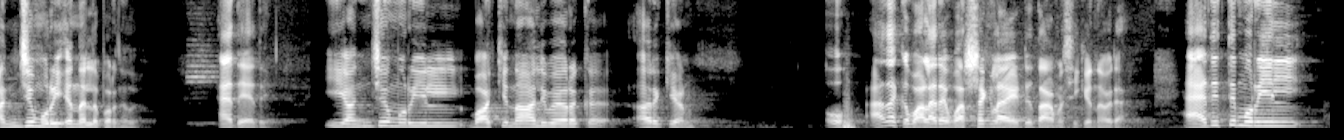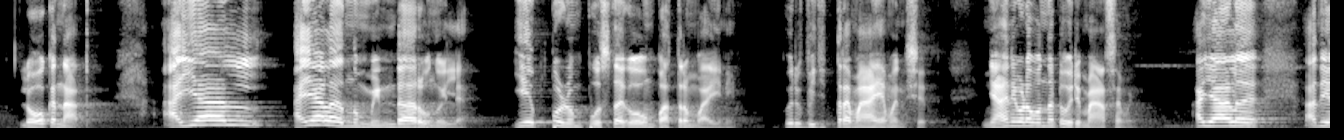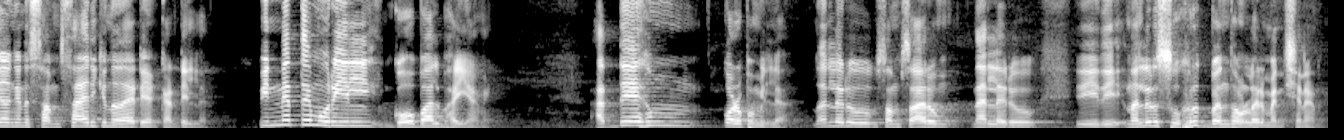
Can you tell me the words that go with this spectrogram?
അഞ്ച് മുറി എന്നല്ല പറഞ്ഞത്? അതെ അതെ. ഈ അഞ്ച് മുറിയിൽ ബാക്കി നാല് പേരൊക്കെ ആരൊക്കെയാണ്? ഓ അതൊക്കെ വളരെ വർഷങ്ങളായിട്ട് താമസിക്കുന്നവരാ. ആദ്യത്തെ മുറിയിൽ ലോകനാഥ്. അയാൾ അയാളൊന്നും മിണ്ടാറൊന്നുമില്ല. എപ്പോഴും പുസ്തകവും പത്രം വായനയും ഒരു വിചിത്രമായ മനുഷ്യൻ. ഞാനിവിടെ വന്നിട്ട് ഒരു മാസമായി. അയാൾ അധികം അങ്ങനെ സംസാരിക്കുന്നതായിട്ട് ഞാൻ കണ്ടില്ല. പിന്നത്തെ മുറിയിൽ ഗോപാൽ ഭായിയാണ്. അദ്ദേഹം കുഴപ്പമില്ല. നല്ലൊരു സംസാരവും നല്ലൊരു രീതി നല്ലൊരു സുഹൃത്ത് ബന്ധമുള്ളൊരു മനുഷ്യനാണ്.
